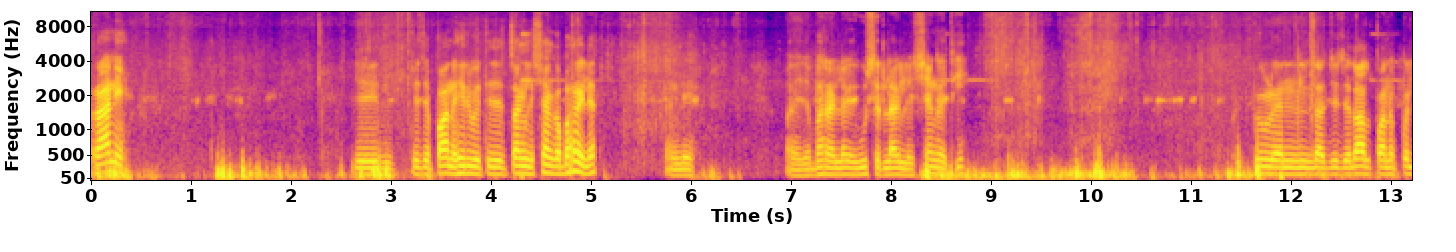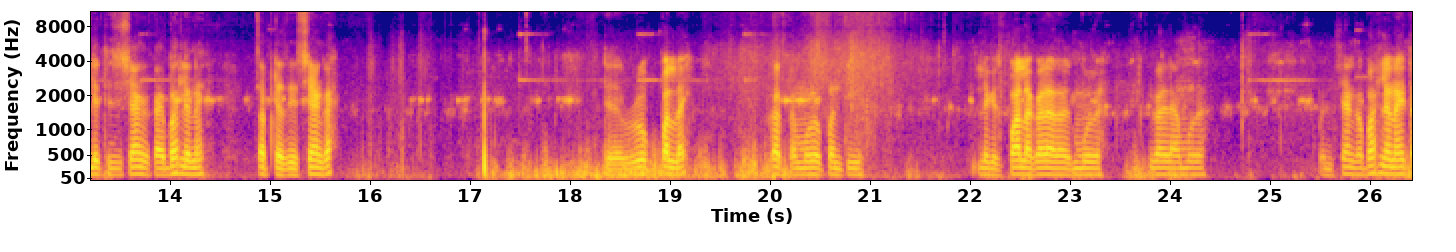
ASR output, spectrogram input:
राणे. हे त्याचे पानं हिरवे त्याचे चांगले शेंगा भरायल्यात. चांगले. भरायला लागले उशीर लागले शेंगा ती. पिवळ्यांना जे जे लाल पानं पडले त्याचे शेंगा काय भरले नाही चपट्याचे शेंगा. ते रोग पडलाय. करतामुळं पण ती लगेच पाला गळाल्यामुळं गळल्यामुळं पण शेंगा भरल्या नाहीत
